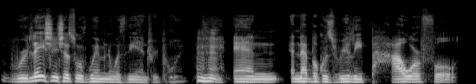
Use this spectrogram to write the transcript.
relationships with women was the entry point. Mm-hmm. And and that book was really powerful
